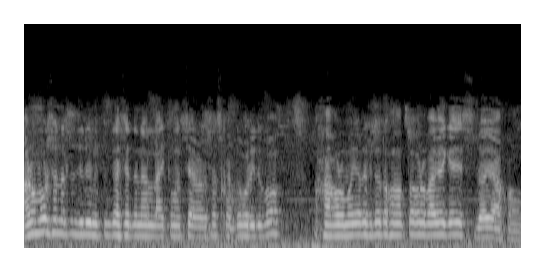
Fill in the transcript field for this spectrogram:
আৰু মোৰ চেনেলটো যদি নতুনকৈ আছে তেনেহ'লে লাইক কমেণ্ট শ্বেয়াৰ আৰু ছাবস্ক্ৰাইবটো কৰি দিব। আশা কৰোঁ মই ইয়াৰ ভিডিঅ'টো সমাপ্ত কৰোঁ। বাবে গেছ জয় অসম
